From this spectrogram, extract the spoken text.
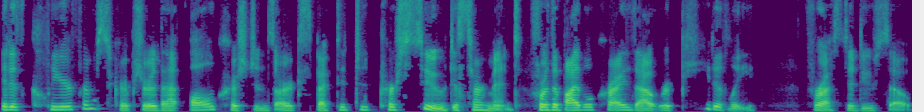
It is clear from Scripture that all Christians are expected to pursue discernment, for the Bible cries out repeatedly for us to do so.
